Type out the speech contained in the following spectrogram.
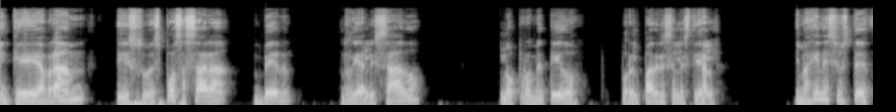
en que Abraham y su esposa Sara ven realizado lo prometido por el Padre Celestial. Imagínese usted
